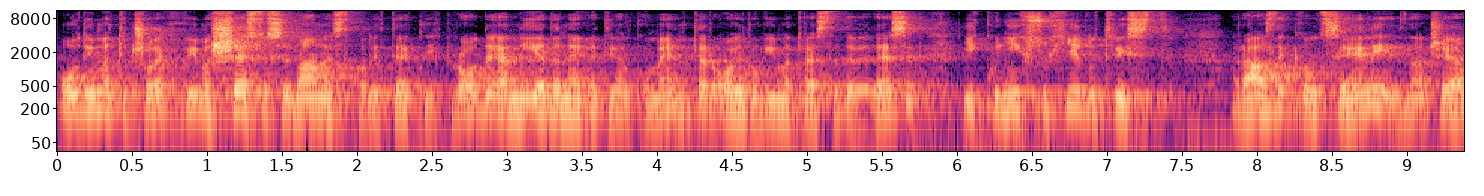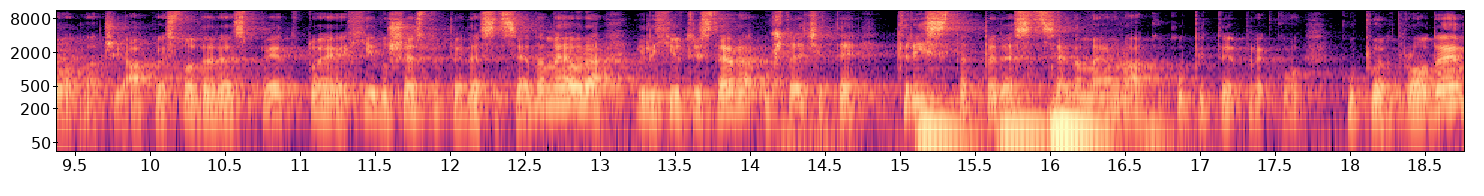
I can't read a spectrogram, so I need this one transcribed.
Ovde imate čoveka koji ima 617 kvalitetnih prodaja, nijedan negativan komentar, ovaj drugi ima 290 i kod njih su 1300. razlika u ceni, znači evo, znači ako je 195, to je 1657 eura ili 1300 eura, uštedit ćete 357 eura ako kupite preko kupujem prodajem,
